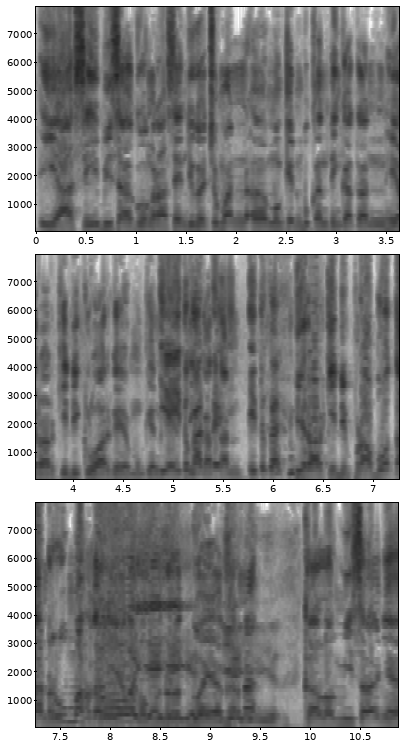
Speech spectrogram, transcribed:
Iya sih bisa gue ngerasain juga cuman eh, mungkin bukan tingkatan hierarki di keluarga ya mungkin kayak itu kan, tingkatan eh, itu kan. hierarki di perabotan rumah kali ya Oh, kalau iya, iya, menurut iya. gue ya Iya, karena iya, iya. kalau misalnya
